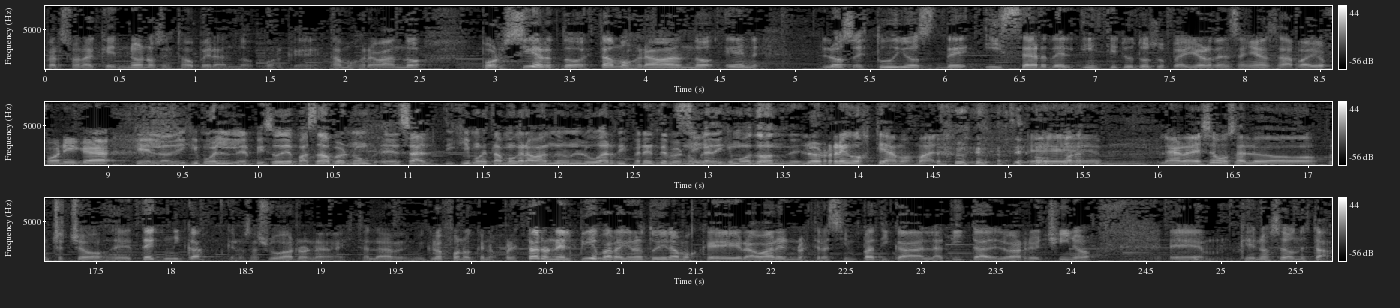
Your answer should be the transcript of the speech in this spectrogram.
persona que no nos está operando, porque estamos grabando, por cierto, estamos grabando en los estudios de ISER, del Instituto Superior de Enseñanza Radiofónica. Que lo dijimos el episodio pasado, pero nunca, o sea, dijimos que estamos grabando en un lugar diferente, pero Sí. nunca dijimos dónde. Lo regosteamos mal. Eh, le agradecemos a los muchachos de técnica que nos ayudaron a instalar el micrófono, que nos prestaron el pie para que no tuviéramos que grabar en nuestra simpática latita del barrio chino, eh, que no sé dónde está,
